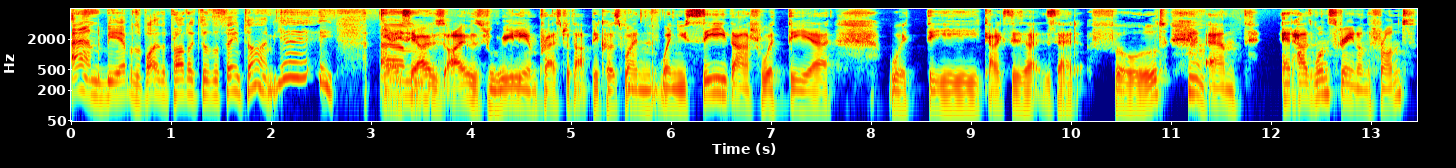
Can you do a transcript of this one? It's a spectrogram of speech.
and be able to buy the product at the same time. Yay! Yeah, um, see, I was I was really impressed with that because when when you see that with the uh, with the Galaxy Z Fold, hmm. um, it has one screen on the front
